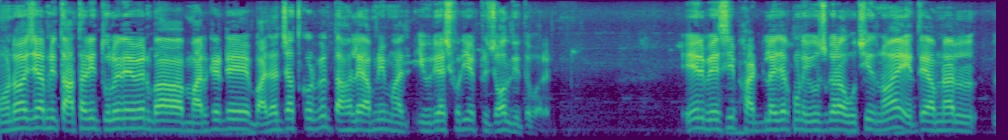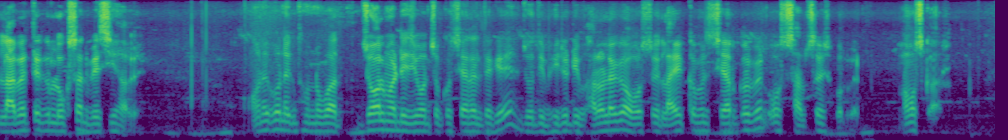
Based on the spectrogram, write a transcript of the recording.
মনে হয় যে আপনি তাড়াতাড়ি তুলে নেবেন বা মার্কেটে বাজারজাত করবেন, তাহলে আপনি ইউরিয়া ছড়িয়ে একটু জল দিতে পারেন। এর বেশি ফার্টিলাইজার কোনো ইউজ করা উচিত নয়, এতে আপনার লাভের থেকে লোকসান বেশি হবে। অনেক অনেক ধন্যবাদ জল মাটি জীবনচক্র চ্যানেল থেকে। যদি ভিডিওটি ভালো লাগে, অবশ্যই লাইক কমেন্ট শেয়ার করবেন ও সাবস্ক্রাইব করবেন। নমস্কার।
